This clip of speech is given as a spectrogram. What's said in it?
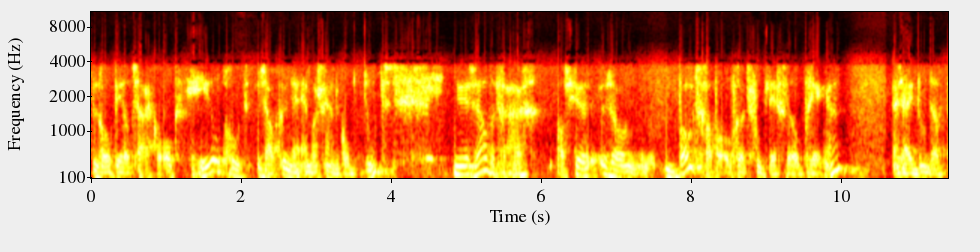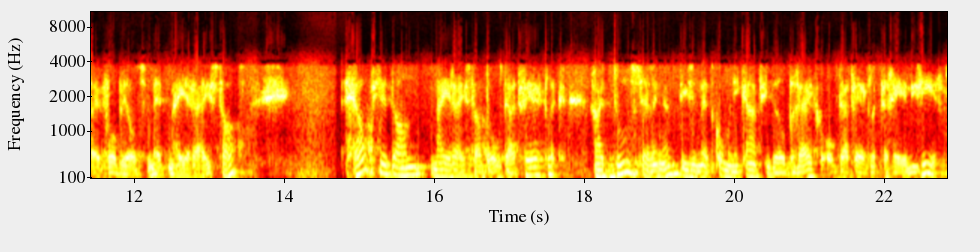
Bureau Beeldzaken ook heel goed zou kunnen en waarschijnlijk ook doet. Nu is wel de vraag, als je zo'n boodschap over het voetlicht wil brengen, en zij doen dat bijvoorbeeld met Meijerijstad, help je dan Meijerijstad ook daadwerkelijk haar doelstellingen die ze met communicatie wil bereiken ook daadwerkelijk te realiseren?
